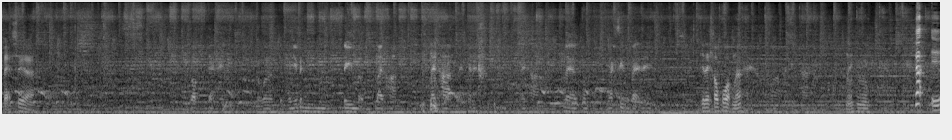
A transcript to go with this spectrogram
แปะเสื้อก็แต่งล้แต่ว่าอันนี้เป็นธีมแบบลายพรางลายทางอะไรแค่นั้นลายทางล้วก็วักซินแปะได้จะได้เข้าพวกเนอะงไหนไงนะเอ๊ะ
